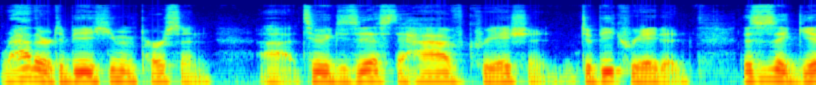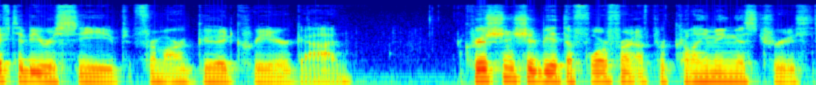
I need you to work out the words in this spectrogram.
Rather, to be a human person, uh, to exist, to have creation, to be created. This is a gift to be received from our good Creator God. Christians should be at the forefront of proclaiming this truth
